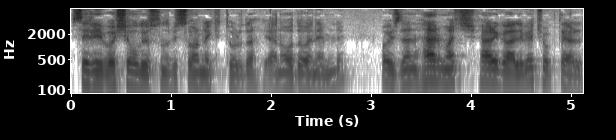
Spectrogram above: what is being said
seri başı oluyorsunuz bir sonraki turda. Yani o da önemli. O yüzden her maç, her galibiyet çok değerli.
